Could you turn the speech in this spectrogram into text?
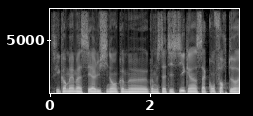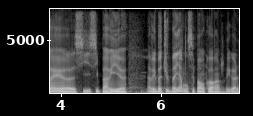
Ce qui est quand même assez hallucinant comme, euh, comme statistique. Hein. Ça conforterait euh, si, si Paris avait battu le Bayern, on sait pas encore, hein, je rigole.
